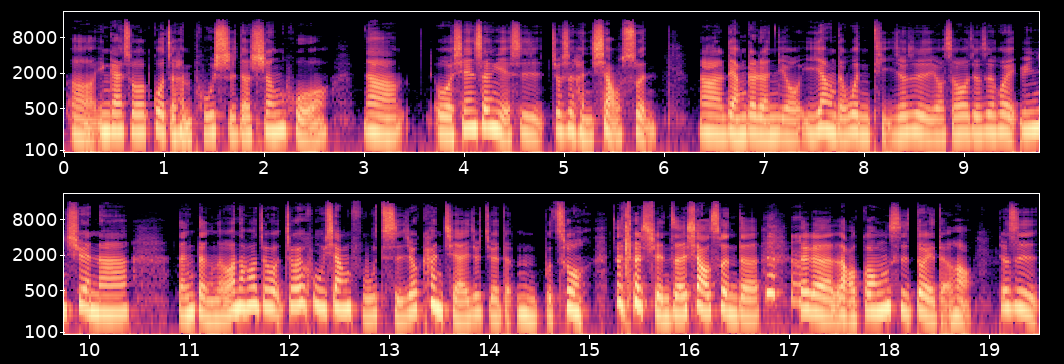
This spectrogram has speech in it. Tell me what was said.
呃，应该说过着很朴实的生活。那我先生也是，就是很孝顺。那两个人有一样的问题，就是有时候就是会晕眩啊。等等的，然后就就会互相扶持，就看起来就觉得嗯不错，真的选择孝顺的 那个老公是对的哈。就是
